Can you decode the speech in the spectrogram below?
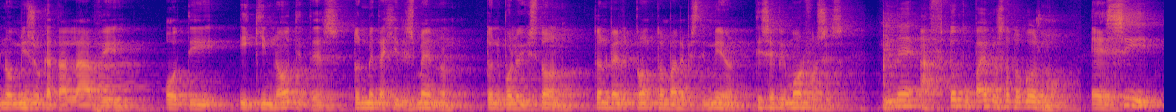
νομίζω, καταλάβει ότι οι κοινότητες των μεταχειρισμένων, των υπολογιστών, των, των πανεπιστημίων, της επιμόρφωσης, είναι αυτό που πάει μπροστά τον κόσμο. Εσύ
